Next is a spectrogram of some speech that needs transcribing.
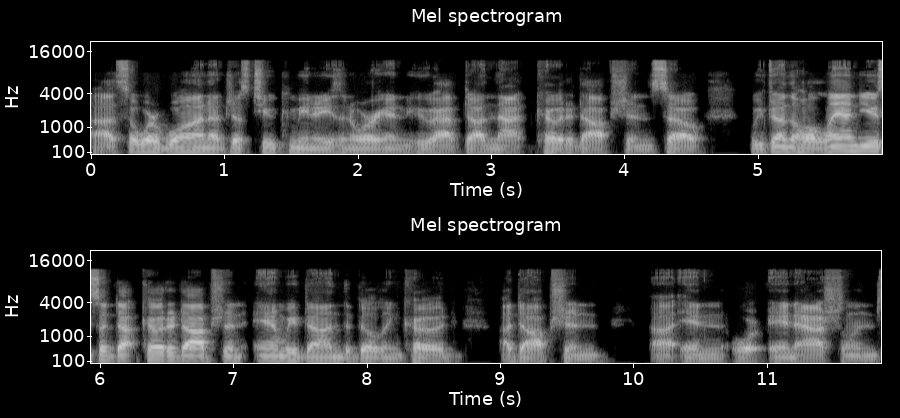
Uh, so we're one of just two communities in Oregon who have done that code adoption. So We've done the whole land use ad- code adoption, and we've done the building code adoption uh, in or in Ashland.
